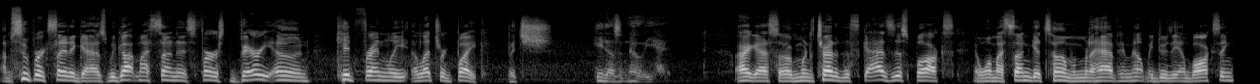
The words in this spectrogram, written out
I'm super excited guys. We got my son his first very own kid-friendly electric bike, but shh, he doesn't know yet. All right guys, so I'm gonna try to disguise this box and when my son gets home, I'm gonna have him help me do the unboxing.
